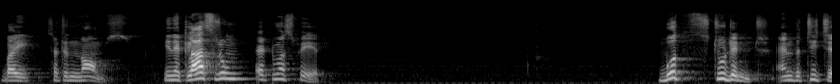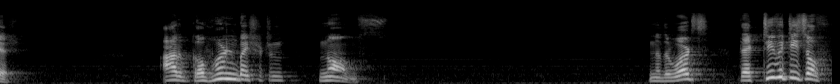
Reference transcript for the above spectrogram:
by certain norms. In a classroom atmosphere, both student and the teacher are governed by certain norms. In other words, the activities of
